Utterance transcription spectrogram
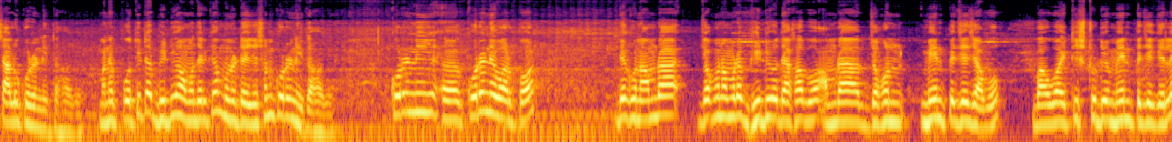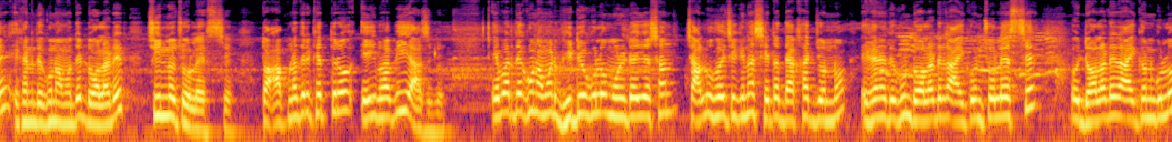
চালু করে নিতে হবে। মানে প্রতিটা ভিডিও আমাদেরকে মনিটাইজেশন করে নিতে হবে। করে নি করে নেওয়ার পর, দেখুন, আমরা যখন আমরা ভিডিও দেখাবো, আমরা যখন মেন পেজে যাব, বা ওয়াইটি স্টুডিও মেন পেজে গেলে, এখানে দেখুন, আমাদের ডলারের চিহ্ন চলে এসছে। তো আপনাদের ক্ষেত্রেও এইভাবেই আসবে। এবার দেখুন আমার ভিডিওগুলো মনিটাইজেশন চালু হয়েছে কিনা সেটা দেখার জন্য। এখানে দেখুন ডলারের আইকন চলে এসছে। ওই ডলারের আইকনগুলো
